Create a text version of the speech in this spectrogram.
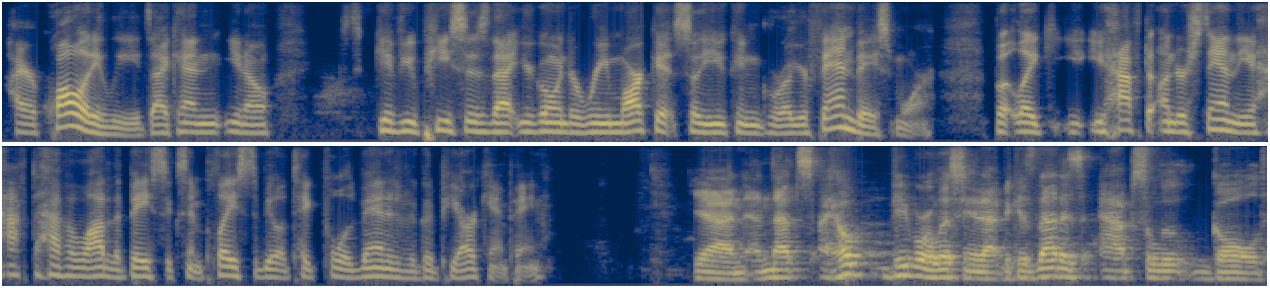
higher quality leads. I can you know give you pieces that you're going to remarket so you can grow your fan base more. But like you, you have to understand that you have to have a lot of the basics in place to be able to take full advantage of a good PR campaign. Yeah, and, and that's I hope people are listening to that because that is absolute gold.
